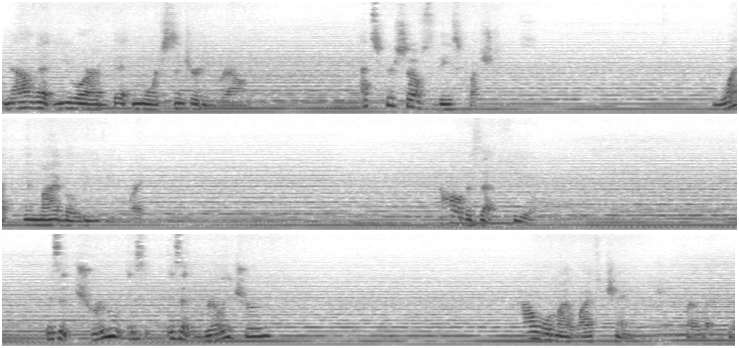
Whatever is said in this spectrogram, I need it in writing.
Now that you are a bit more centered and grounded, ask yourselves these questions What am I believing right now? How does that feel? Is it true? Is, is it really true? How will my life change if I let go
